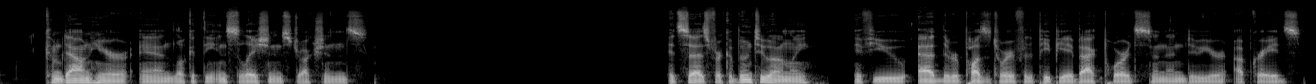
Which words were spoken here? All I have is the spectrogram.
come down here and look at the installation instructions, it says for Kubuntu only, if you add the repository for the PPA backports and then do your upgrades,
